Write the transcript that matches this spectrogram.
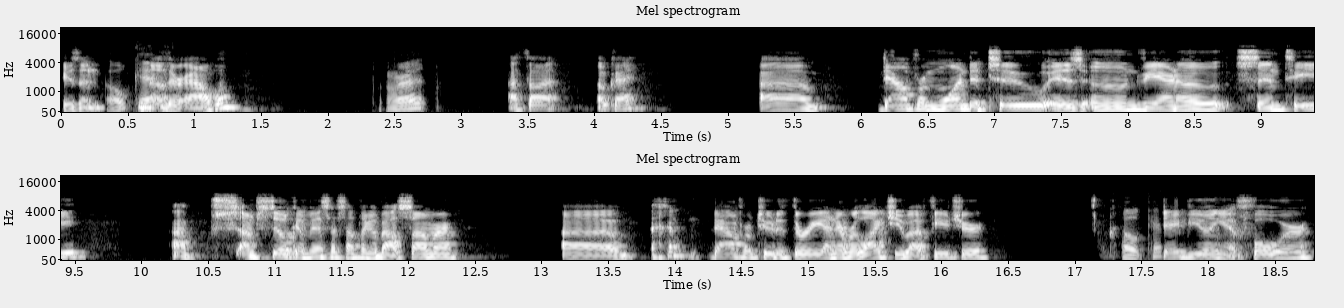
Is an, Okay. another album. all right. I thought, okay. Um, down from one to two is Un Verano Sin Ti. I, I'm still convinced that's something about summer. Uh, down from two to three, I Never Liked You by Future. Okay. Debuting at four,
